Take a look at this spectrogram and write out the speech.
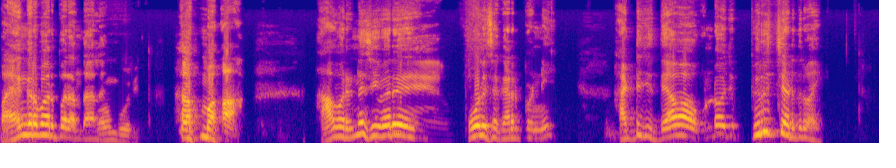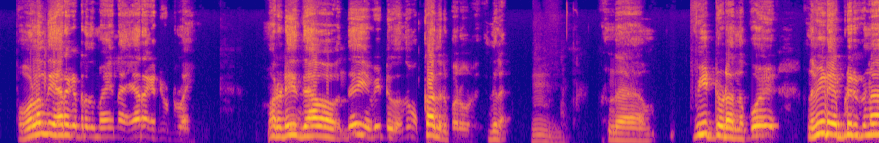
பயங்கரமா இருப்பார் அந்த ஆளு. ஆமா. அவர் என்ன செய்வாரு போலீஸை கரெக்ட் பண்ணி அடிச்சு தேவாவை கொண்டு வச்சு பிரிச்சு எடுத்துருவாங்க. பொழந்து ஏற கட்டுறது மாதிரிலாம் ஏற கட்டி விட்டுருவாங்க. மறுபடியும் தேவா வந்து என் வீட்டுக்கு வந்து உட்காந்துருப்பாரு ஒரு இதுல. அந்த வீட்டோட அந்த கோயில் அந்த வீடு எப்படி இருக்குன்னா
